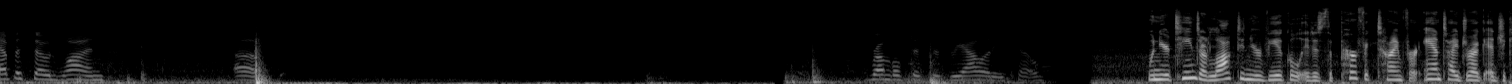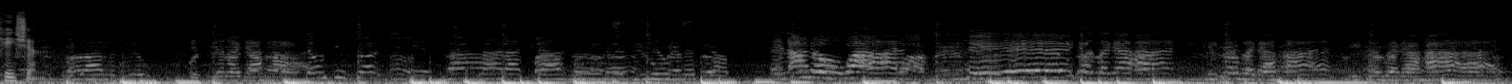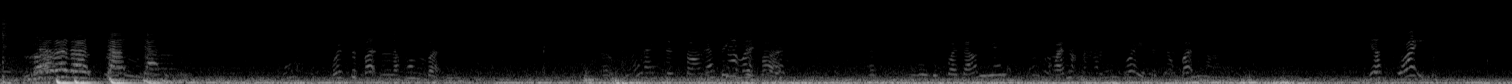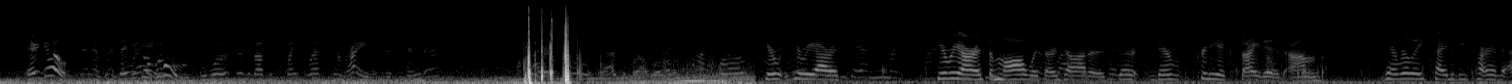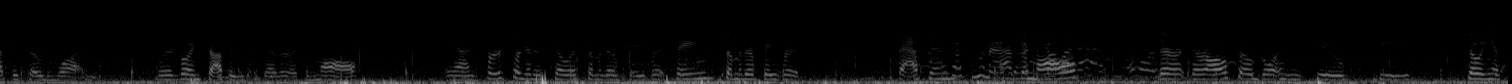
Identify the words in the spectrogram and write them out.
episode one of Rumble Sisters reality show. When your teens are locked in your vehicle, it is the perfect time for anti drug education. Then I got high. Don't do drugs, Because I got da, da, da, da. Where's the button? The home button. Why is this phone as big as your butt? You need to swipe out again? I don't know how to swipe. There's no button on it. Yeah, swipe. There you go. Then Then you go home. What was it about the swipe left and right? Is it Tinder? That's a problem. I just want to close. Here, here we are. At, here we are at the mall with our daughters. They're they're pretty excited. Um, they're really excited to be part of episode one. We're going shopping together at the mall, and first they're going to show us some of their favorite things, some of their favorite fashion at the mall. They're they're also going to be showing us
